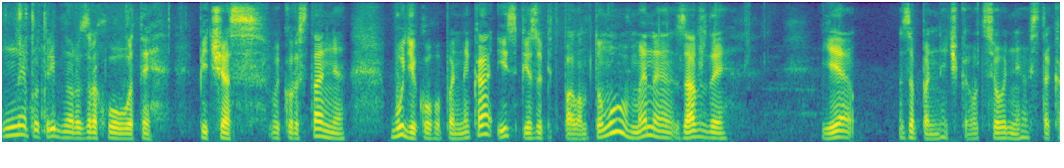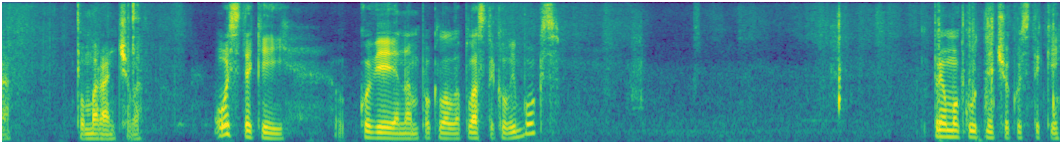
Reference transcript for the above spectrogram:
не потрібно розраховувати під час використання будь-якого пальника із п'єзопідпалом. Тому в мене завжди є запальничка. От сьогодні ось така помаранчева. Ось такий ковія нам поклала пластиковий бокс. Прямокутничок ось такий.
